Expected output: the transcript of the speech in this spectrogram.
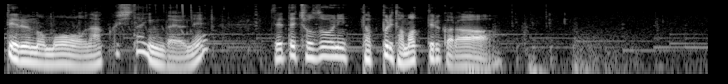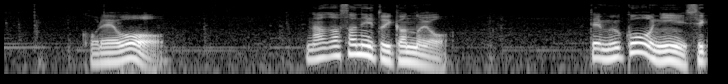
てるのもなくしたいんだよね。絶対貯蔵にたっぷり溜まってるからこれを流さねえといかんのよ。で向こうに石英、え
